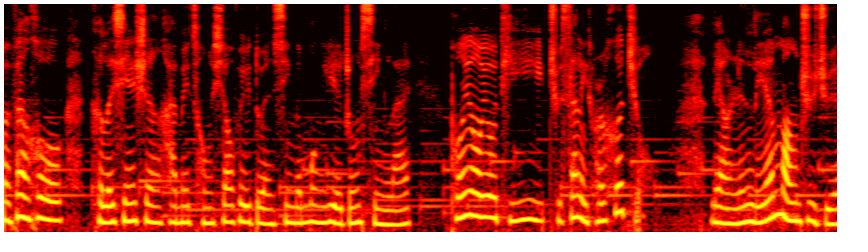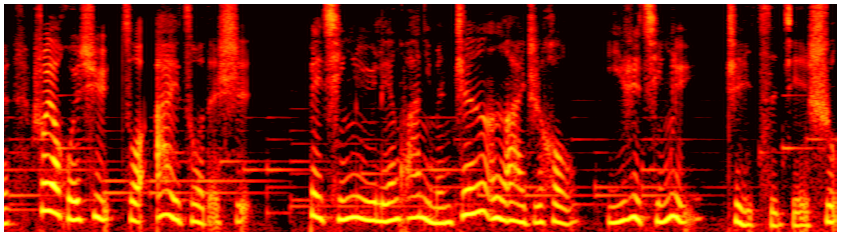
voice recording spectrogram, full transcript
晚饭后，可乐先生还没从消费短信的梦夜中醒来，朋友又提议去三里屯喝酒，两人连忙拒绝，说要回去做爱做的事。被情侣连夸你们真恩爱之后，一日情侣至此结束。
